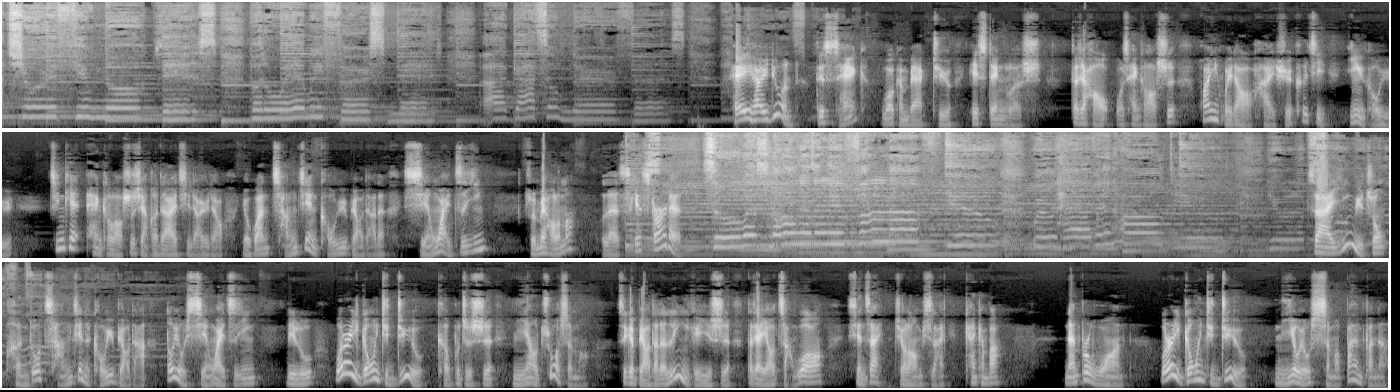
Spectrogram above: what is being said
Not sure if you know this, but when we first met, I got so nervous. Hey, how you doing? This is Hank. Welcome back to His English. 大家好，我是 Hank 老师，欢迎回到海学科技英语口语。今天 Hank 老师想和大家一起聊一聊有关常见口语表达的弦外之音。准备好了吗？Let's get started. So as long as I 在英语中，很多常见的口语表达都有弦外之音，例如 "What are you going to do?" 可不只是你要做什么，这个表达的另一个意思，大家也要掌握哦。现在就让我们一起来看看吧。Number one, What are you going to do? 你又有什么办法呢？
